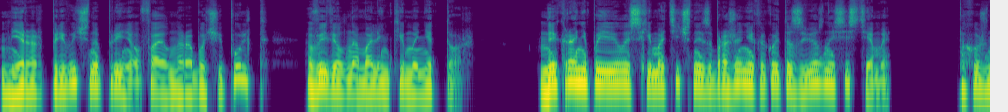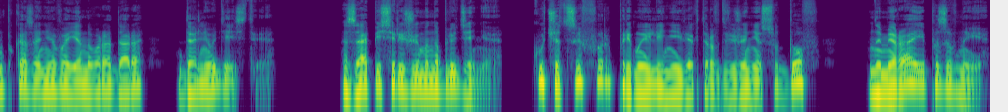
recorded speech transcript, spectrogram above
Миррор привычно принял файл на рабочий пульт, вывел на маленький монитор. На экране появилось схематичное изображение какой-то звездной системы. Похоже на показания военного радара дальнего действия. Запись режима наблюдения. Куча цифр, прямые линии векторов движения судов, номера и позывные.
